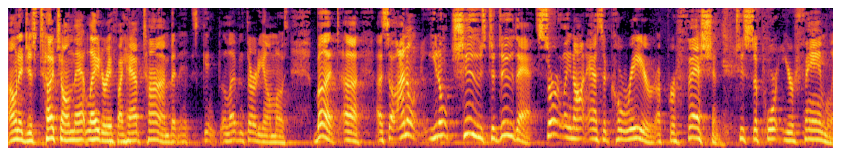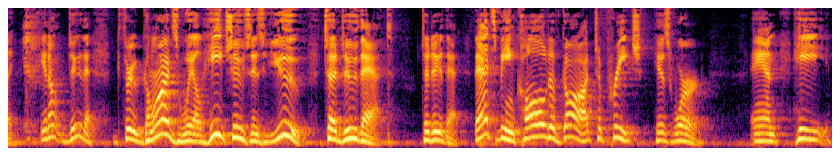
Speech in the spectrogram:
I want to just touch on that later if I have time. But it's 11:30 almost. But uh, uh, so I don't. You don't choose to do that. Certainly not as a career, a profession to support your family. You don't do that through God's will. He chooses you to do that. To do that. That's being called of God to preach his Word. And He,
